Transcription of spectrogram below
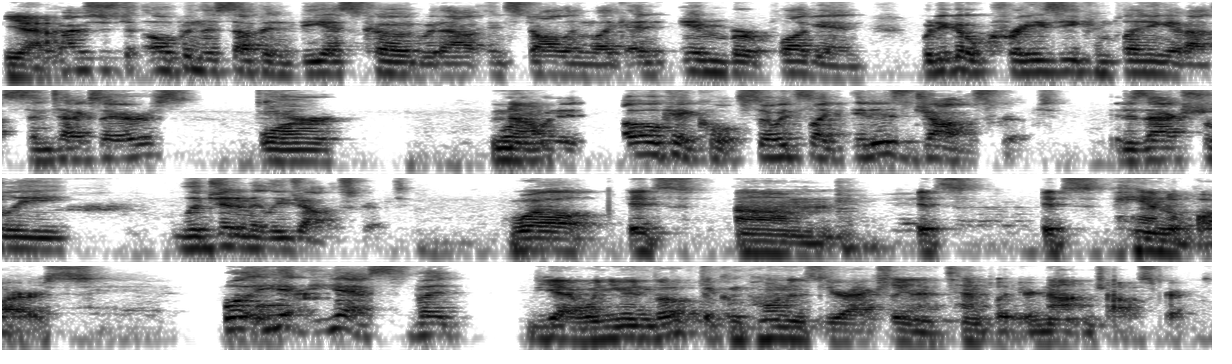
if Yeah, I was just to open this up in VS Code without installing like an Ember plugin, would it go crazy complaining about syntax errors? Or, no, it, oh, okay, cool. So it's like it is JavaScript. It is actually legitimately JavaScript. well, it's um, it's it's handlebars. Well, yeah, yes, but Yeah, when you invoke the components, you're actually in a template. You're not in JavaScript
